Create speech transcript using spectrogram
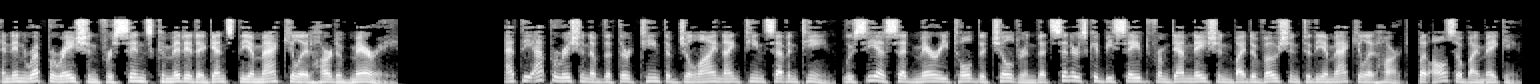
and in reparation for sins committed against the Immaculate Heart of Mary." At the apparition of 13 July 1917, Lucia said Mary told the children that sinners could be saved from damnation by devotion to the Immaculate Heart, but also by making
